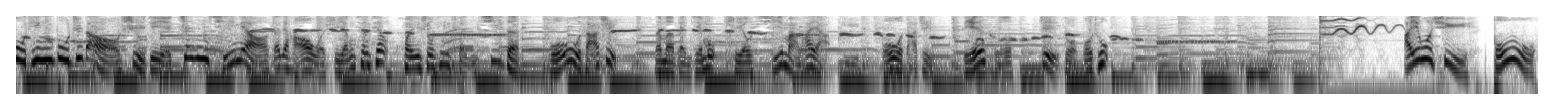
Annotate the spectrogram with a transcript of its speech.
不听不知道，世界真奇妙。大家好，我是杨锵锵，欢迎收听本期的《博物杂志》。那么本节目是由喜马拉雅与《博物杂志》联合制作播出。哎呦我去！博物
